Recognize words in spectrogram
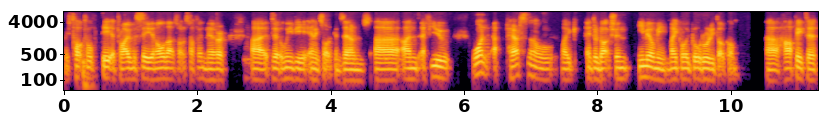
which talks about data privacy and all that sort of stuff in there uh, to alleviate any sort of concerns. Uh, and if you want a personal like introduction, email me, michael at goroadie.com. Uh, happy to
